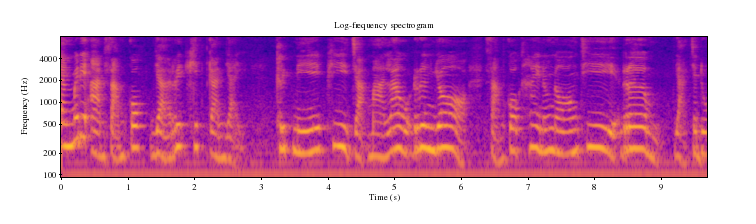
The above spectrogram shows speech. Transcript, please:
ยังไม่ได้อ่านสามก๊กอย่าริคิดการใหญ่ คลิปนี้พี่จะมาเล่าเรื่องย่อสามก๊กให้น้องๆที่เริ่มอยากจะดู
